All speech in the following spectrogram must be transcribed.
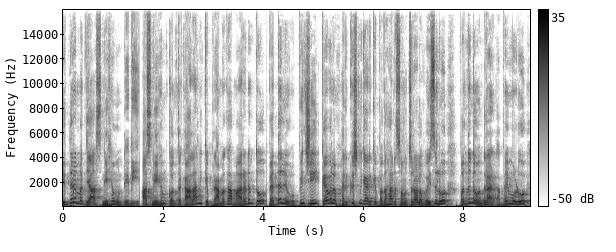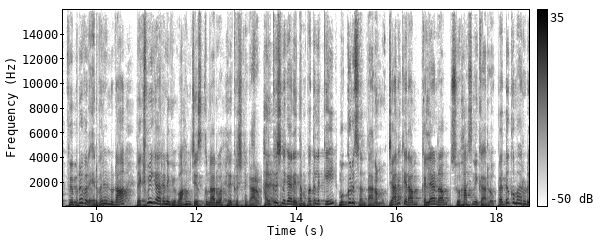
ఇద్దరి మధ్య స్నేహం ఉండేది. ఆ స్నేహం కొంతకాలానికి ప్రేమగా మారడంతో పెద్దల్ని ఒప్పించి కేవలం హరికృష్ణ గారికి పదహారు సంవత్సరాల వయసులో పంతొమ్మిది వందల డెబ్బై మూడు ఫిబ్రవరి ఇరవై రెండున లక్ష్మి గారిని వివాహం చేసుకున్నారు హరికృష్ణ గారు. హరికృష్ణ గారి దంపతులకి ముగ్గురు సంతానం. జానకిరామ్ కళ్యాణ్ రామ్ సుహాసిని గారు. పెద్ద కుమారుడు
